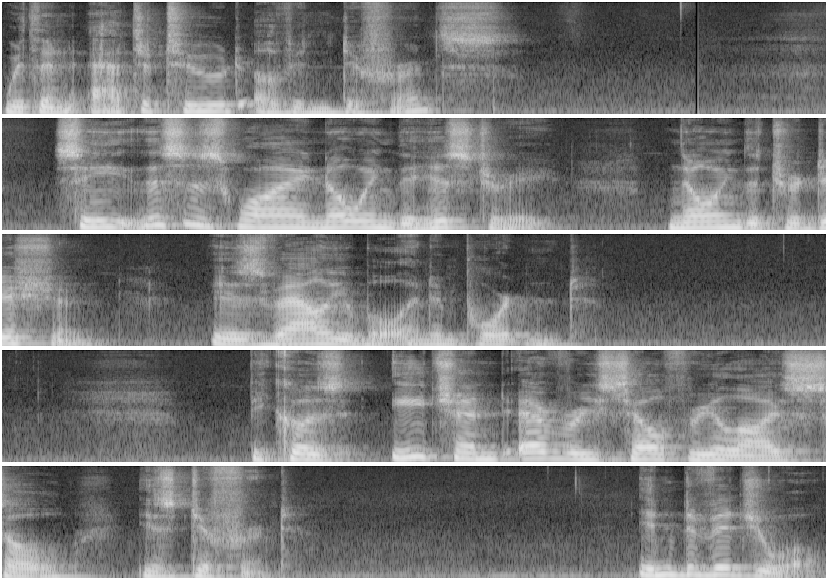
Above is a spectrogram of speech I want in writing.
with an attitude of indifference? See, this is why knowing the history, knowing the tradition is valuable and important. Because each and every self-realized soul is different, individual,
